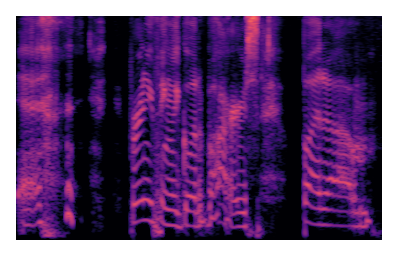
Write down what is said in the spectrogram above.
And for anything we go to bars. But um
